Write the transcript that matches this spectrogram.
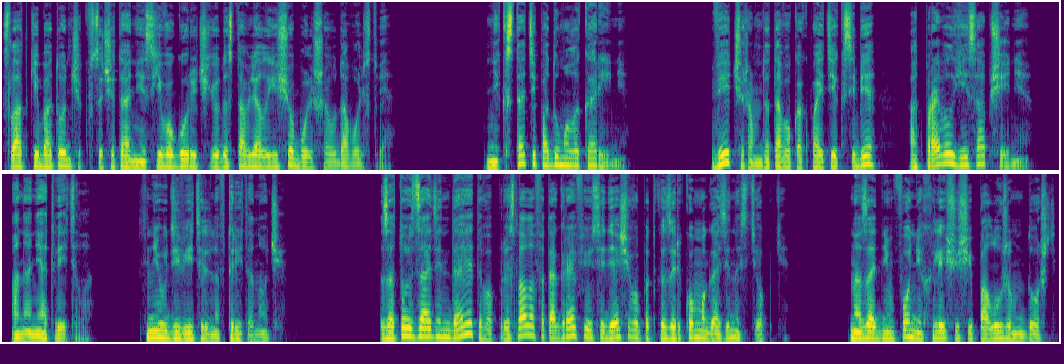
Сладкий батончик в сочетании с его горечью доставлял еще большее удовольствие. Не кстати подумала Карине. Вечером, до того, как пойти к себе, Отправил ей сообщение. Она не ответила. Неудивительно в три-то ночи. Зато за день до этого прислала фотографию сидящего под козырьком магазина Стёпки. На заднем фоне хлещущий по лужам дождь.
